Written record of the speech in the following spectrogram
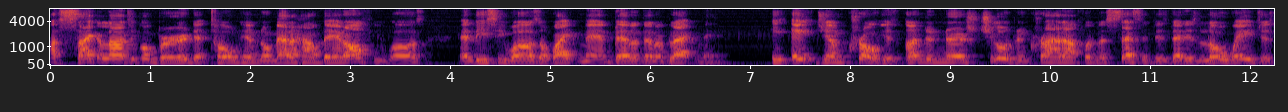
a psychological bird that told him no matter how bad off he was, at least he was a white man, better than a black man. He ate Jim Crow. His undernourished children cried out for necessities that his low wages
